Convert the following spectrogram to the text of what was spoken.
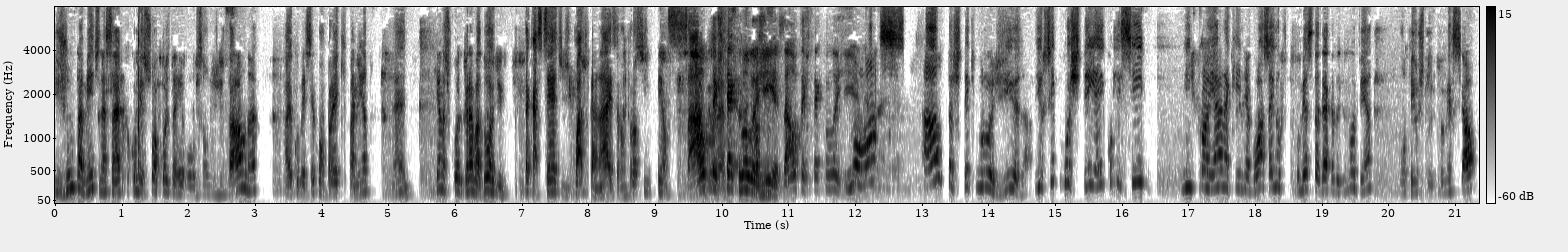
E juntamente nessa época começou a coisa da revolução digital, né? Aí eu comecei a comprar equipamento, né? Pequenas coisas, gravador de fita cassete de quatro canais, era um troço impensável. Altas né? tecnologias, altas tecnologias. Né, Nossa, né? altas tecnologias. E eu sempre gostei, aí comecei a me enfronhar naquele negócio. Aí no começo da década de 90, montei um estúdio comercial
